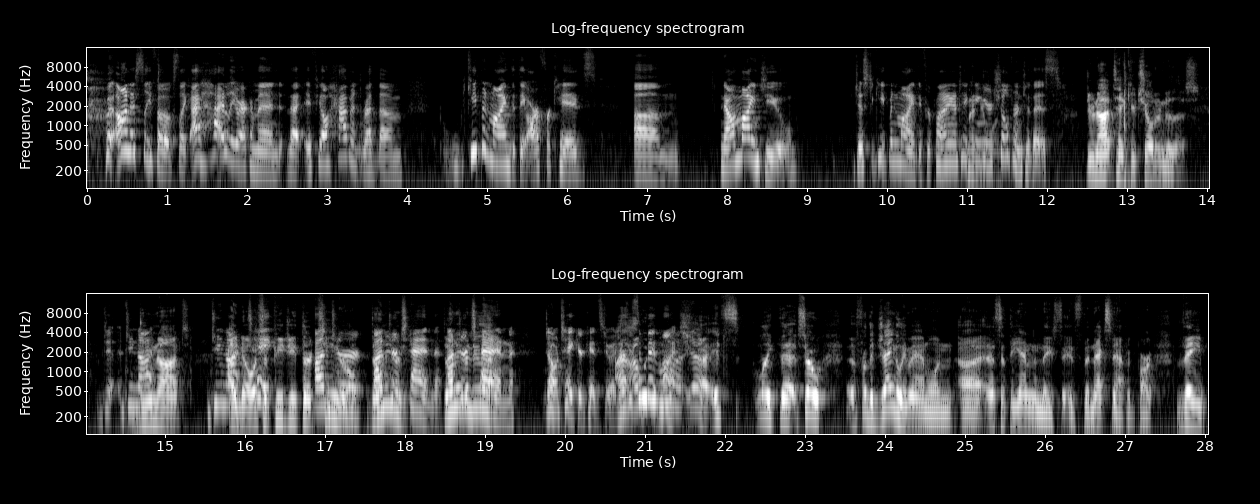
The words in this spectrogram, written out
But honestly, folks, like I highly recommend that if y'all haven't read them, keep in mind that they are for kids. Um, now, mind you, just to keep in mind, if you're planning on taking your children to this, Do not take your children to this. Do, do not do not. do not I know it's a PG thirteen year old. Don't under even, 10 Don't under even do that. 10 don't take your kids to it. I, it's I a bit much yeah, it's like the so uh, for the Jangly Man one. Uh, that's at the end, and they it's the neck snapping part. They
